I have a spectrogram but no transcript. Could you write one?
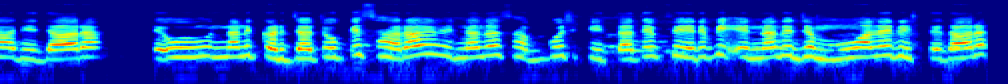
ਹਰੀਦਾਰ ਆ ਤੇ ਉਹ ਉਹਨਾਂ ਨੇ ਕਰਜ਼ਾ ਚੁੱਕ ਕੇ ਸਾਰਾ ਇਹਨਾਂ ਦਾ ਸਭ ਕੁਝ ਕੀਤਾ ਤੇ ਫਿਰ ਵੀ ਇਹਨਾਂ ਦੇ ਜੰਮੂ ਵਾਲੇ ਰਿਸ਼ਤੇਦਾਰ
